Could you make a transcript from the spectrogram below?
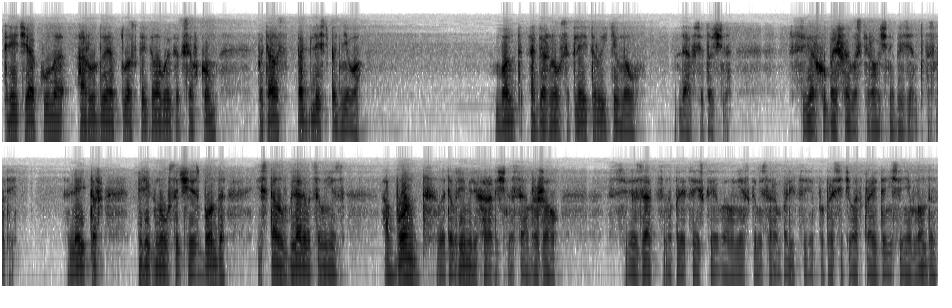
Третья акула, орудуя плоской головой, как совком, пыталась подлезть под него. Бонд обернулся к Лейтеру и кивнул. «Да, все точно. Сверху большой маскировочный брезент, посмотри». Лейтер перегнулся через Бонда и стал вглядываться вниз – а Бонд в это время лихорадочно соображал. Связаться на полицейской волне с комиссаром полиции, попросить его отправить донесение в Лондон.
